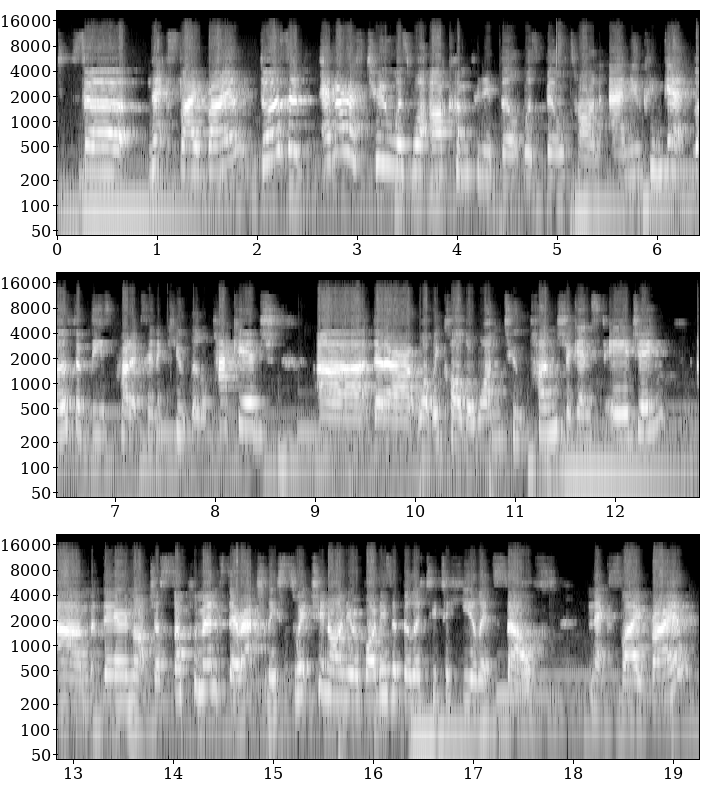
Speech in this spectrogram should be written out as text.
so next slide, Brian. Those are, NRF2 was what our company built was built on, and you can get both of these products in a cute little package uh, that are what we call the one-two punch against aging. Um, they're not just supplements, they're actually switching on your body's ability to heal itself. Next slide, Brian.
